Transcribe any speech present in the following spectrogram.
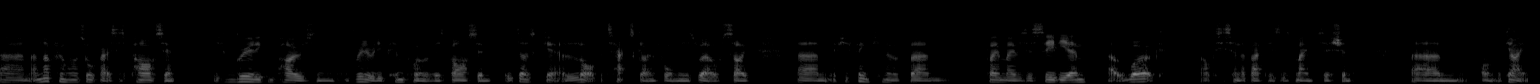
Um, another thing I want to talk about is his passing. He's really composed and really, really pinpoint with his passing. He does get a lot of attacks going for me as well. So um, if you're thinking of um, playing maybe as a CDM, that would work. Obviously, centre back is his main position um, on the game.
